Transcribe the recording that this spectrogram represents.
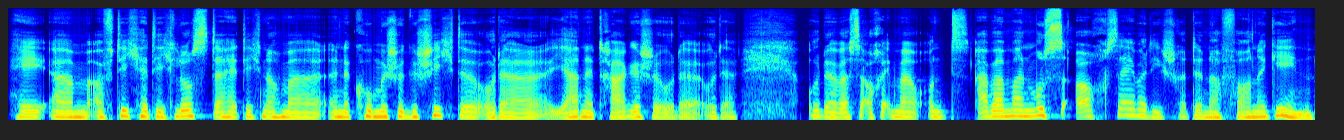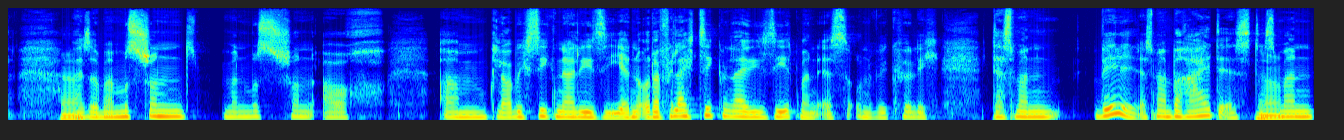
hey, ähm, auf dich hätte ich Lust, da hätte ich noch mal eine komische Geschichte oder ja, eine tragische oder, oder, oder was auch immer. Und, aber man muss auch selber die Schritte nach vorne gehen. Also man muss schon man muss schon auch, ähm, glaube ich, signalisieren oder vielleicht signalisiert man es unwillkürlich, dass man will, dass man bereit ist, dass man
